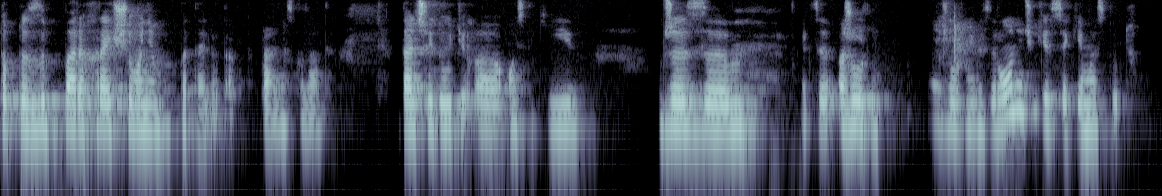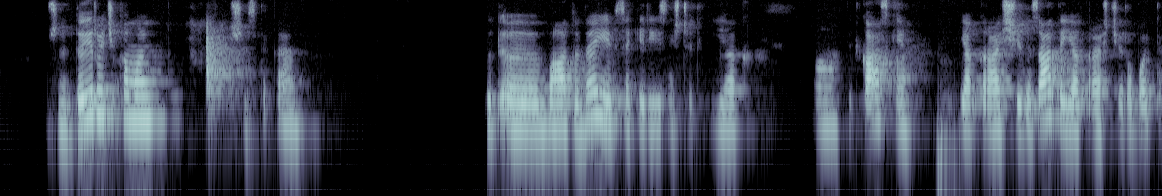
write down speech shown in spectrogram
тобто з перехрещуванням петель, так правильно сказати. Далі йдуть е, ось такі вже з як це, ажурні, ажурні візеруночки з якимись тут вже дирочками, щось таке. Тут е, багато де є всякі різні ще такі, як підказки, як краще в'язати, як краще робити.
